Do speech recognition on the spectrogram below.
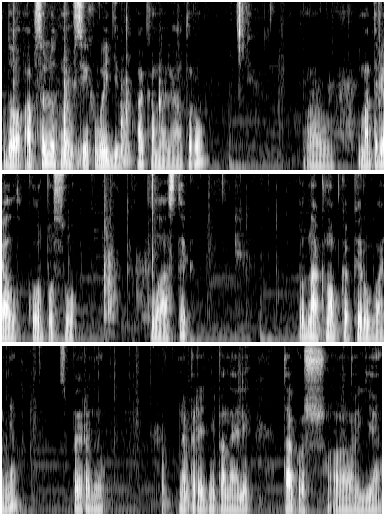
до абсолютно всіх видів акумулятору. Е, Матеріал корпусу пластик. Одна кнопка керування спереду на передній панелі. Також е, є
